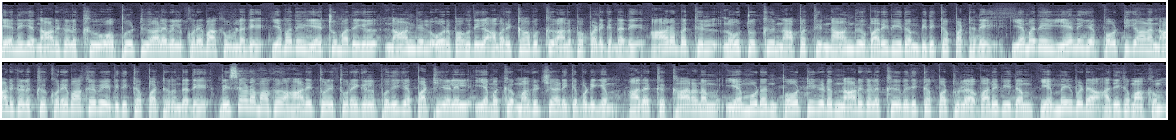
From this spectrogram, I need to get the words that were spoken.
ஏனைய நாடுகளுக்கு ஒப்பீட்டு அளவில் குறைவாக உள்ளது எமது ஏற்றுமதியில் நான்கில் ஒரு பகுதி அமெரிக்காவுக்கு அனுப்பப்படுகின்றது ஆரம்பத்தில் நூற்றுக்கு நாற்பத்தி நான்கு வரி வீதம் விதிக்கப்பட்டது எமது ஏனைய போட்டியான நாடுகளுக்கு குறைவாகவே விதிக்கப்பட்டிருந்தது விசேடமாக ஆடைத்துறைத்துறையில் புதிய பட்டியலில் எமக்கு மகிழ்ச்சி அளிக்க முடியும் அதற்கு காரணம் எம்முடன் போட்டியிடும் நாடுகளுக்கு விதிக்கப்பட்டுள்ள வரி வீதம் எம்மை விட அதிகமாகும்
